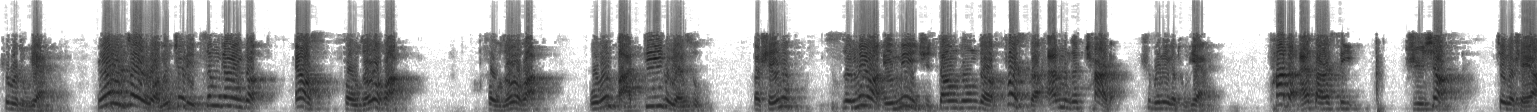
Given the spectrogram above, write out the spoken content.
是不是图片？然后在我们这里增加一个 else，否则的话，否则的话，我们把第一个元素，把谁呢？small image 当中的 first element child。是不是那个图片？它的 src 指向这个谁呀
